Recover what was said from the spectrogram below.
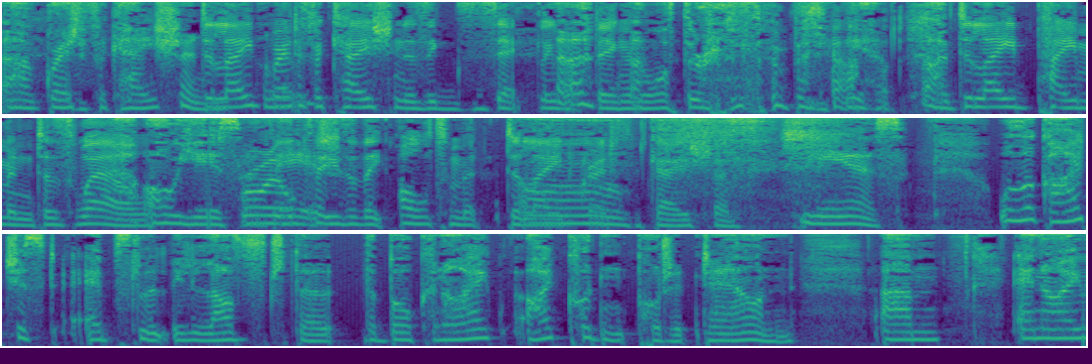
uh, gratification. Delayed gratification is exactly what being an author is about. Yeah. Delayed payment as well. Oh, yes, Royalties are the ultimate delayed Oh. gratification. Yes. Well, look, I just absolutely loved the, the book and I, I couldn't put it down. Um, and I,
